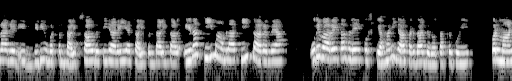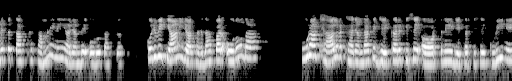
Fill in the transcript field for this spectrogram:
ਦਾ ਜਿਹੜੀ, ਜਿਹਦੀ ਉਮਰ 45 ਕੁ ਸਾਲ ਦਿੱਤੀ ਜਾ ਰਹੀ ਹੈ 40 45 ਸਾਲ, ਇਹਦਾ ਕੀ ਮਾਮਲਾ, ਕੀ ਕਾਰਨ ਰਿਹਾ? ਉਹਦੇ ਬਾਰੇ ਤਾਂ ਹਲੇ ਕੁਝ ਕਿਹਾ ਨਹੀਂ ਜਾ ਸਕਦਾ, ਜਦੋਂ ਤੱਕ ਕੋਈ ਪ੍ਰਮਾਣਿਤ ਤੱਥ ਸਾਹਮਣੇ ਨਹੀਂ ਆ ਜਾਂਦੇ, ਉਦੋਂ ਤੱਕ ਕੁਝ ਵੀ ਕਿਹਾ ਨਹੀਂ ਜਾ ਸਕਦਾ। ਪਰ ਉਦੋਂ ਦਾ ਪੂਰਾ ਖਿਆਲ ਰੱਖਿਆ ਜਾਂਦਾ ਕਿ ਜੇਕਰ ਕਿਸੇ ਔਰਤ ਨੇ, ਜੇਕਰ ਕਿਸੇ ਕੁੜੀ ਨੇ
